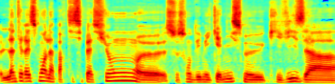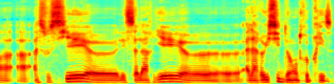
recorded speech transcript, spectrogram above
l'intéressement la participation, euh, ce sont des mécanismes qui visent à, à associer euh, les salariés euh, à la réussite de l'entreprise.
